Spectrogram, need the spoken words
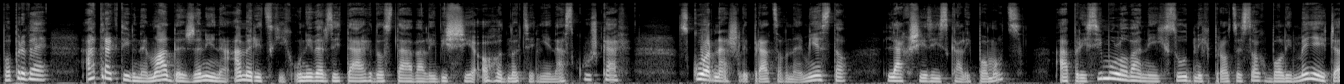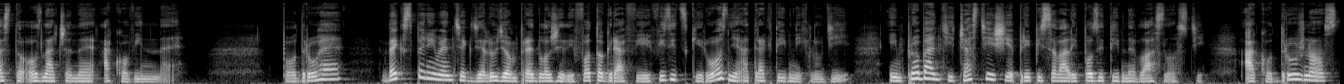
Poprvé, atraktívne mladé ženy na amerických univerzitách dostávali vyššie ohodnotenie na skúškach, skôr našli pracovné miesto, ľahšie získali pomoc a pri simulovaných súdnych procesoch boli menej často označené ako vinné. Po druhé, v experimente, kde ľuďom predložili fotografie fyzicky rôzne atraktívnych ľudí, im probanti častejšie pripisovali pozitívne vlastnosti, ako družnosť,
